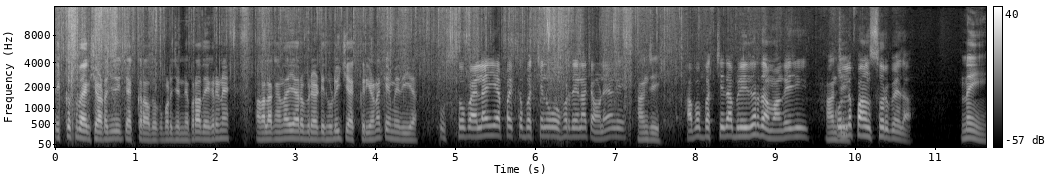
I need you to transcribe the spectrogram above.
ਇੱਕ ਸਵੈਗ ਸ਼ਰਟ ਜੀ ਚੈੱਕ ਕਰਾ ਦਿਓ ਕਪੜ ਜਿੰਨੇ ਭਰਾ ਦੇਖ ਰਹੇ ਨੇ। ਅਗਲਾ ਕਹਿੰਦਾ ਯਾਰ ਵੈਰਾਈਟੀ ਥੋੜੀ ਚੈੱਕ ਕਰੀ ਹਨਾ ਕਿਵੇਂ ਦੀ ਆ? ਉਸ ਤੋਂ ਪਹਿਲਾਂ ਹੀ ਆਪਾਂ ਇੱਕ ਬੱਚੇ ਨੂੰ ਆਫਰ ਦੇਣਾ ਚਾਹੁੰਦੇ ਹਾਂਗੇ ਹਾਂਜੀ। ਆਪਾਂ ਬੱਚੇ ਦਾ ਬਲੇਜ਼ਰ ਦਵਾਂਗੇ ਜੀ ਹਾਂਜੀ। ਕੁੱਲ 500 ਰੁਪਏ ਦਾ। ਨਹੀਂ।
